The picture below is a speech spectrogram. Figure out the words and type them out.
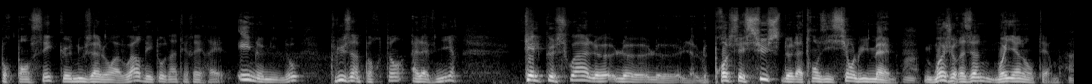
pour penser que nous allons avoir des taux d'intérêt réels et nominaux plus importants à l'avenir, quel que soit le, le- le- le processus de la transition lui-même. Moi, je raisonne moyen-long terme. Il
